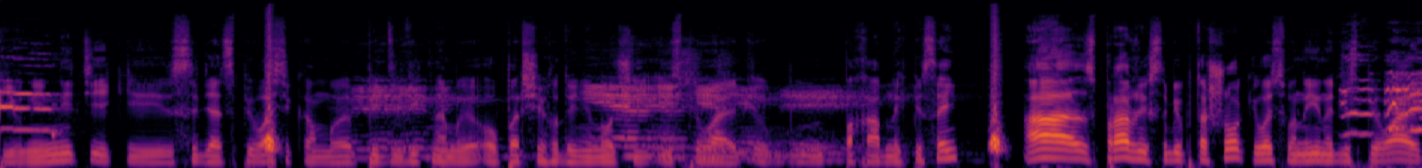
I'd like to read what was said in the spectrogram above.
півні, не ті, які сидять з півасиком е, під вікнами о першій годині ночі і співають м, похабних пісень. А справжніх собі пташок, і ось вони іноді співають,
